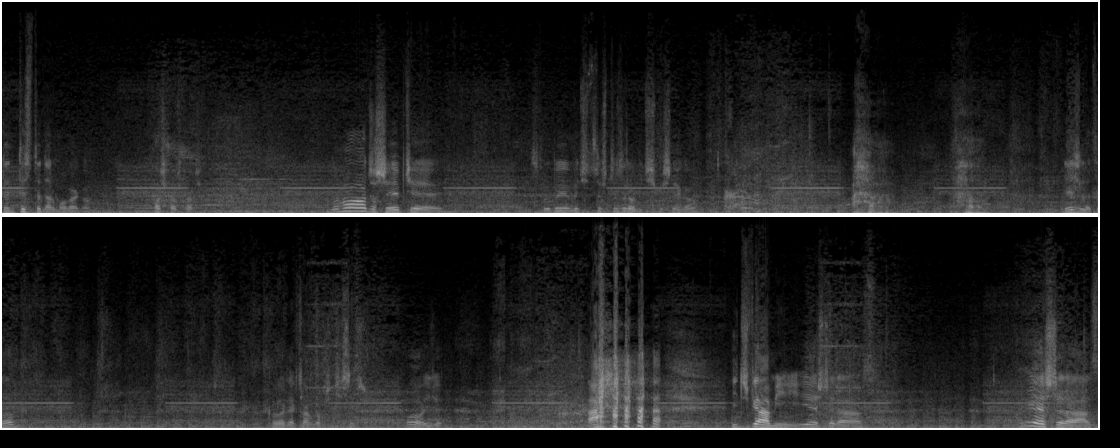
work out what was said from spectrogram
Dentystę darmowego. Chodź, chodź, chodź. No chodź, szybciej. Spróbujemy ci coś tu zrobić śmiesznego. Nieźle, co? Kurde, chciałem go przycisnąć. O, idzie. I drzwiami. Jeszcze raz. Jeszcze raz.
